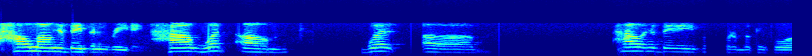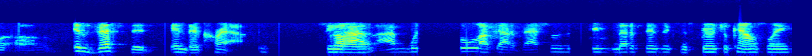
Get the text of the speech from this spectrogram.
how long have they been reading? How what um what uh how have they what I'm looking for uh invested in their craft? See, I I went to school. I've got a bachelor's degree in metaphysics and spiritual counseling,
